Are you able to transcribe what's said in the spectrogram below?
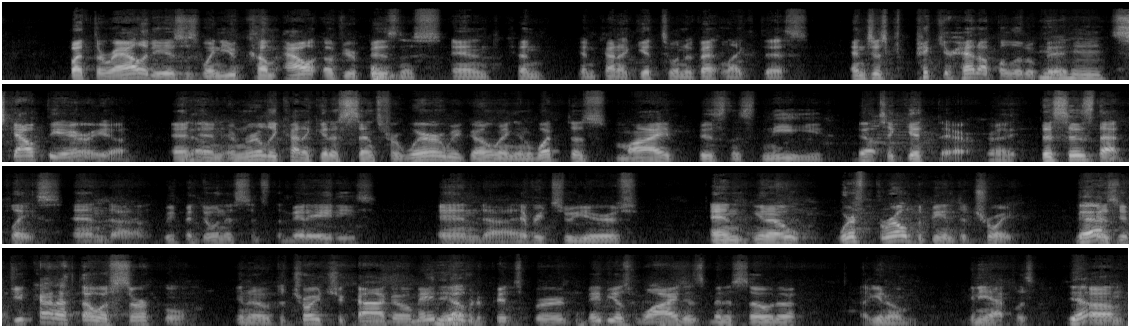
But the reality is, is when you come out of your business and can can kind of get to an event like this and just pick your head up a little bit, Mhm. scout the area, and, Yep. and and really kind of get a sense for where are we going and what does my business need Yep. to get there. Right. This is that place, and uh, we've been doing this since the mid '80s, and uh, every two years, and you know we're thrilled to be in Detroit. Yeah. Because if you kind of throw a circle, you know, Detroit, Chicago, maybe Yep. over to Pittsburgh, maybe as wide as Minnesota, uh, you know, Minneapolis. Yeah. Um,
